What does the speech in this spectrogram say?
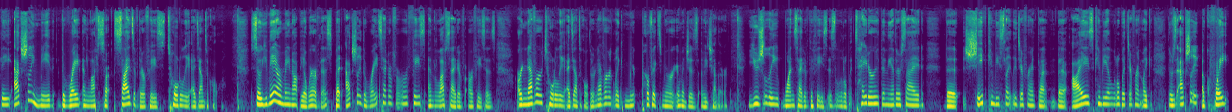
they actually made the right and left sides of their face totally identical. So you may or may not be aware of this, but actually the right side of our face and the left side of our faces are never totally identical. They're never like mir- perfect mirror images of each other. Usually one side of the face is a little bit tighter than the other side. The shape can be slightly different. The the eyes can be a little bit different. Like there's actually a quite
